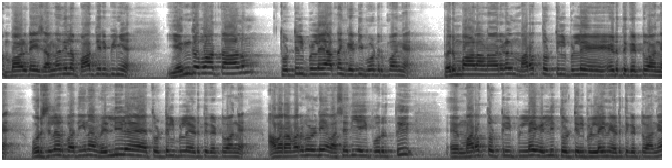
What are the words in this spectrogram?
அம்பாளுடைய சன்னதியில் பார்த்துருப்பீங்க. எங்கே பார்த்தாலும் தொட்டில் பிள்ளையாக தான் கட்டி போட்டிருப்பாங்க. பெரும்பாலானவர்கள் மரத்தொட்டில் பிள்ளை எடுத்து கட்டுவாங்க. ஒரு சிலர் பார்த்தீங்கன்னா வெள்ளியில் தொட்டில் பிள்ளை எடுத்து கட்டுவாங்க. அவர் அவர்களுடைய வசதியை பொறுத்து மரத்தொட்டில் பிள்ளை வெள்ளி தொட்டில் பிள்ளைன்னு எடுத்து கட்டுவாங்க.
